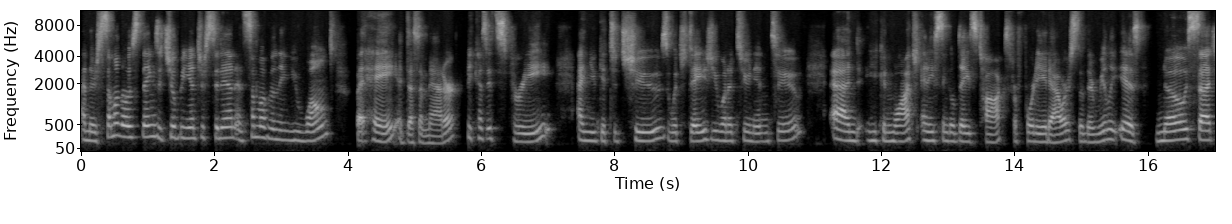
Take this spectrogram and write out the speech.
And there's some of those things that you'll be interested in and some of them that you won't. But hey, it doesn't matter because it's free and you get to choose which days you want to tune into. And you can watch any single day's talks for 48 hours. So there really is no such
